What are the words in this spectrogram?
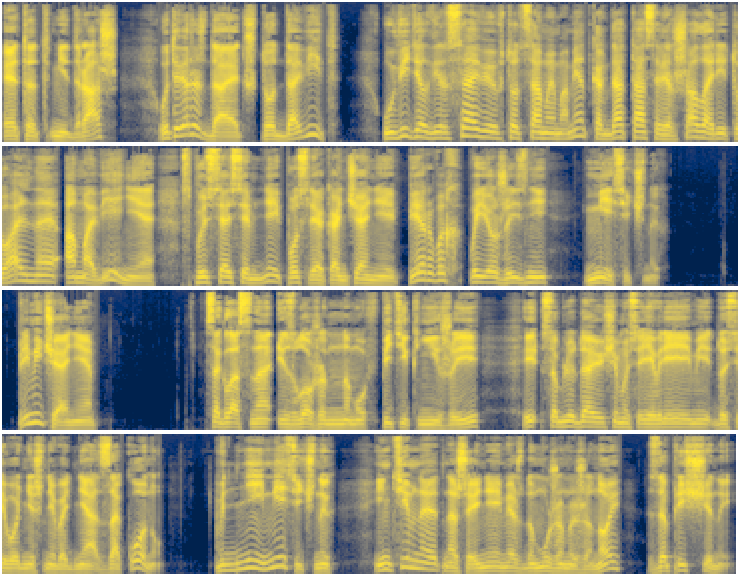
Этот мидраш – утверждает, что Давид увидел Версавию в тот самый момент, когда та совершала ритуальное омовение спустя семь дней после окончания первых в ее жизни месячных. Примечание. Согласно изложенному в Пятикнижии и соблюдающемуся евреями до сегодняшнего дня закону, в дни месячных интимные отношения между мужем и женой запрещены.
